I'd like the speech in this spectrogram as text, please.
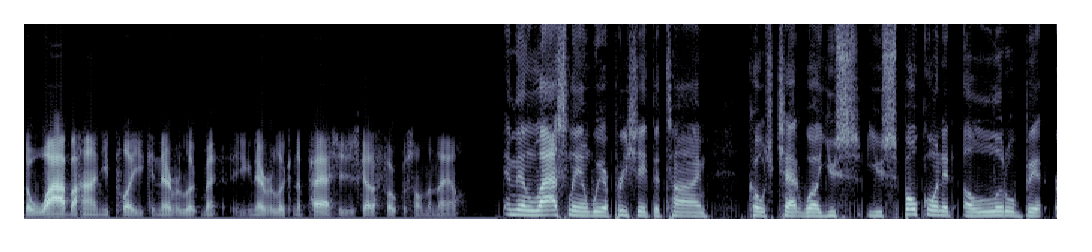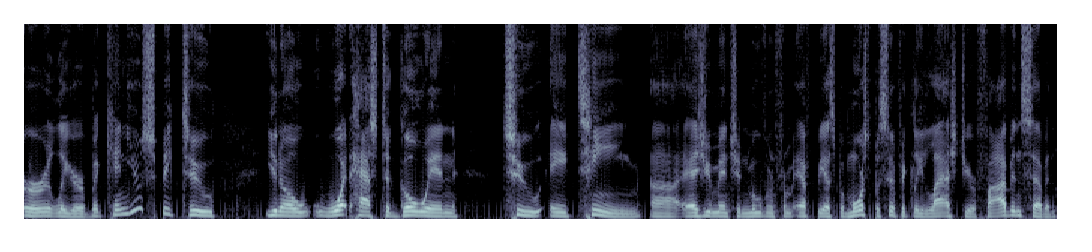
the why behind you play. You can never look back, you can never look in the past. You just got to focus on the now. And then lastly, and we appreciate the time, Coach Chadwell. You you spoke on it a little bit earlier, but can you speak to, you know, what has to go in to a team, uh, as you mentioned, moving from FBS, but more specifically last year, five and seven,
